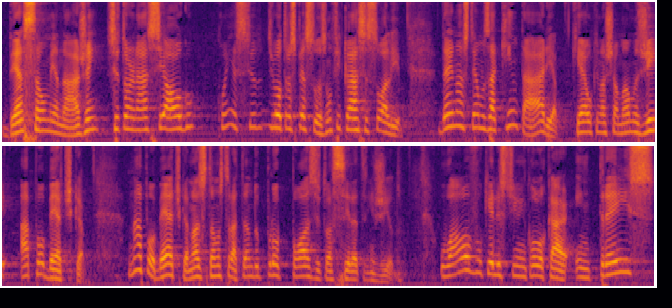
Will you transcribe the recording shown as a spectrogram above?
dessa homenagem se tornasse algo conhecido de outras pessoas, não ficasse só ali. Daí nós temos a quinta área, que é o que nós chamamos de apobética. Na apobética, nós estamos tratando do propósito a ser atingido. O alvo que eles tinham em colocar em três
